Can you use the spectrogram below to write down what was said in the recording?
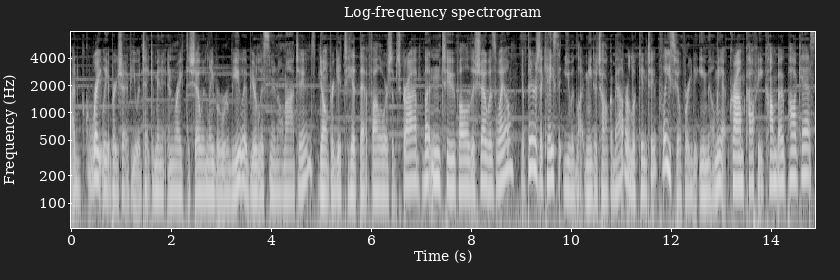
I'd greatly appreciate if you would take a minute and rate the show and leave a review if you're listening on iTunes. Don't forget to hit that follow or subscribe button to follow the show as well. If there's a case that you would like me to talk about or look into, please feel free to email me at crimecoffeecombopodcast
